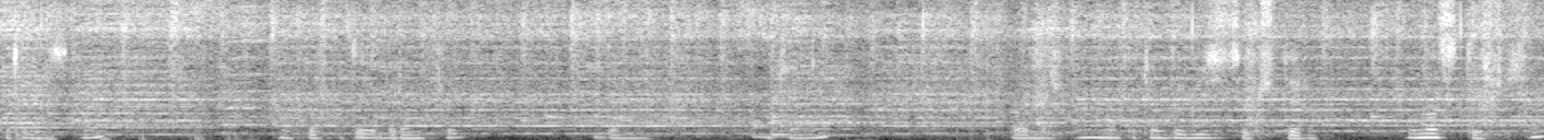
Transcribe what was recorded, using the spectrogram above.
пытаюсь. Ну, как это я прям все. Да. Да. Подожди, мы потом победить за 4. У нас тысяча.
